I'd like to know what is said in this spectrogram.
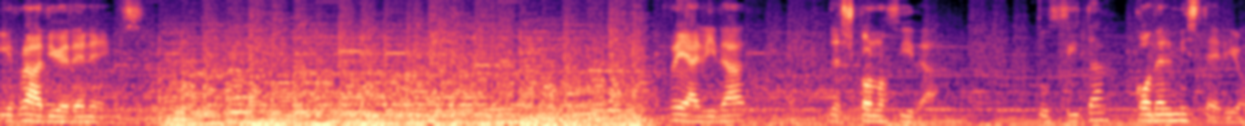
y Radio Edenex. Realidad desconocida. Tu cita con el misterio.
